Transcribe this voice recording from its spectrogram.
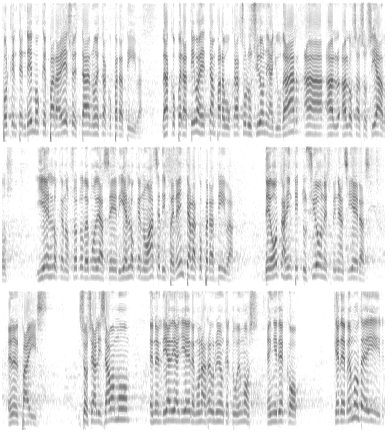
porque entendemos que para eso está nuestra cooperativa. Las cooperativas están para buscar soluciones, ayudar a los asociados y es lo que nosotros debemos de hacer y es lo que nos hace diferente a la cooperativa de otras instituciones financieras en el país. Socializábamos en el día de ayer en una reunión que tuvimos en IDECOP que debemos de ir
